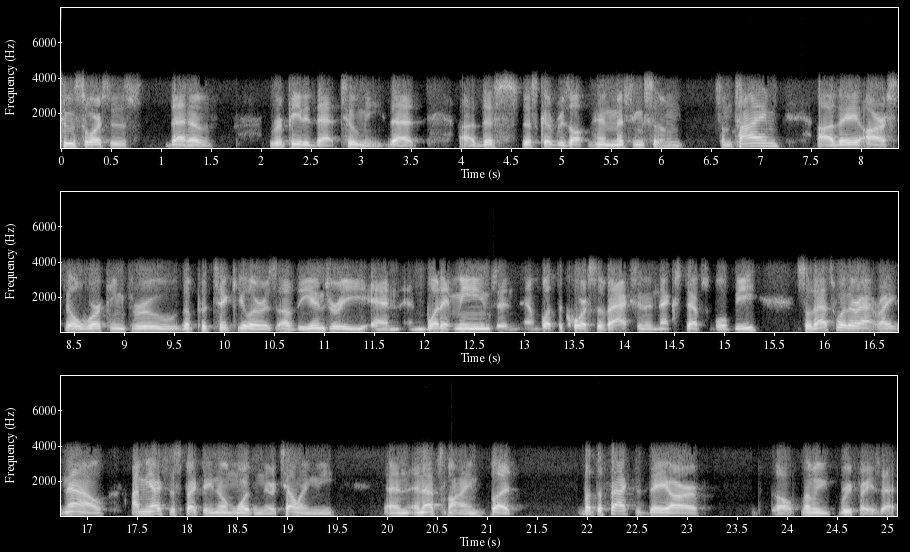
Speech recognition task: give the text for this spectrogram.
two sources that have repeated that to me that uh, this this could result in him missing some some time. Uh, they are still working through the particulars of the injury and, and what it means and, and what the course of action and next steps will be. So that's where they're at right now. I mean, I suspect they know more than they're telling me, and and that's fine. But but the fact that they are, oh, let me rephrase that.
